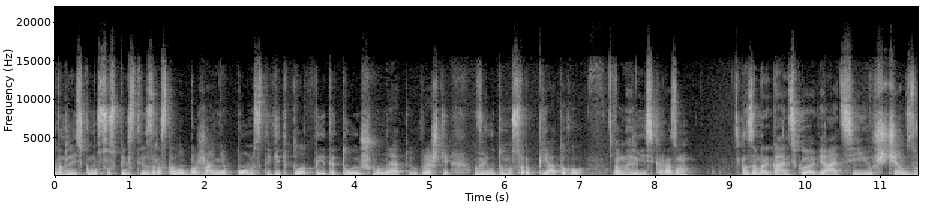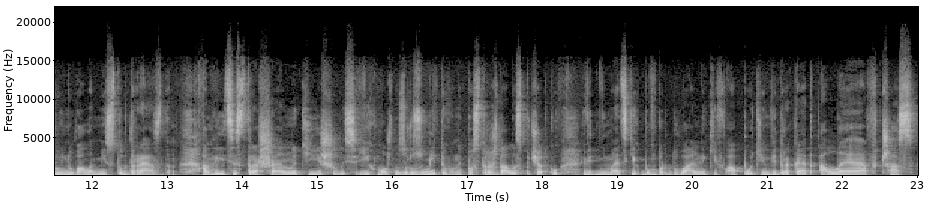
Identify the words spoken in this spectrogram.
В англійському суспільстві зростало бажання помсти, відплатити тою ж монетою. Врешті, в лютому 45-го англійська разом з американською авіацією вщент зруйнувала місто Дрезден. Англійці страшенно тішилися, їх можна зрозуміти. Вони постраждали спочатку від німецьких бомбардувальників, а потім від ракет. Але в час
